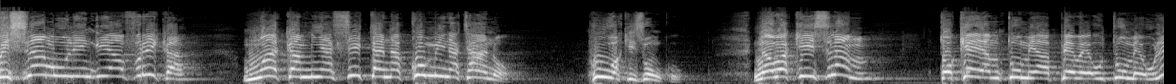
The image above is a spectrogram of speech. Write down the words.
uislamu uliingia afrika mwaka 615 huu wa kizungu. Na wa kiislamu tokea mtume apewe utume ule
